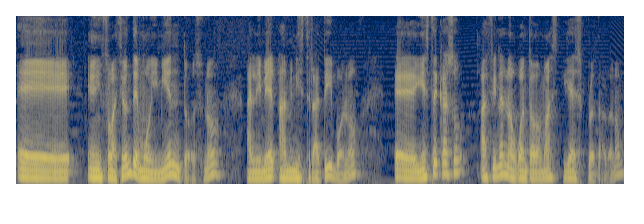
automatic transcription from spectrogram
eh, en información de movimientos, ¿no? A nivel administrativo, ¿no? Eh, y en este caso, al final no ha aguantado más y ha explotado, ¿no?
